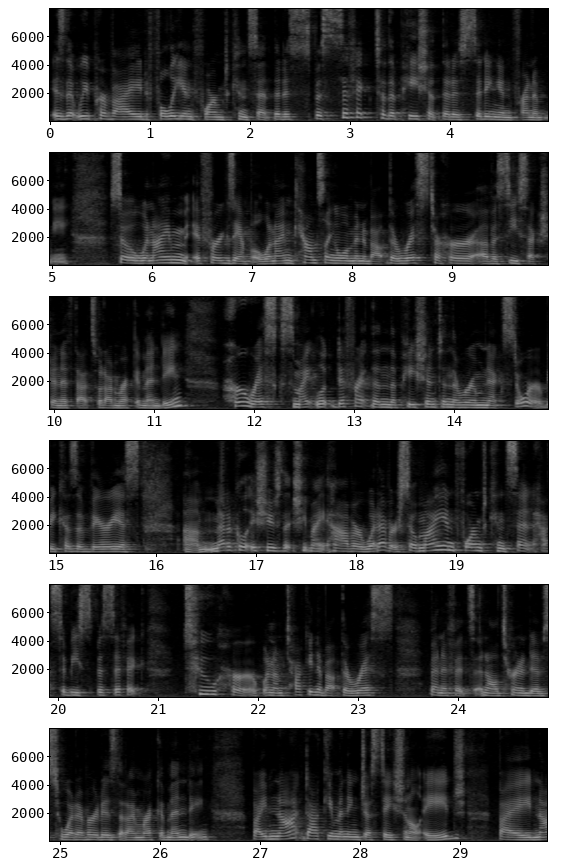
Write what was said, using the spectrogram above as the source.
is that we provide fully informed consent that is specific to the patient that is sitting in front of me. So, when I'm, for example, when I'm counseling a woman about the risk to her of a C section, if that's what I'm recommending, her risks might look different than the patient in the room next door because of various um, medical issues that she might have or whatever. So, my informed consent has to be specific to her when I'm talking about the risks, benefits, and alternatives to whatever it is that I'm recommending. By not documenting gestational age, by not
